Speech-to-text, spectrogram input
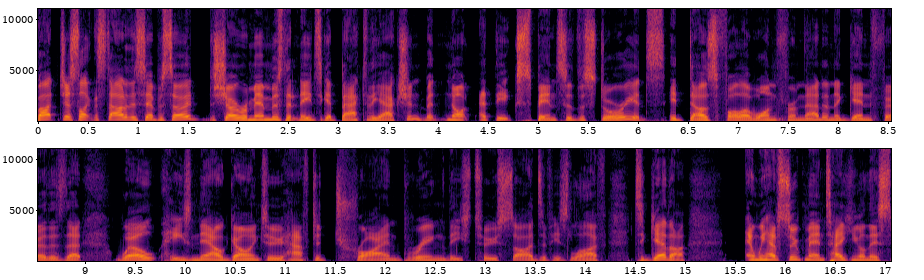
But just like the start of this episode, the show remembers that it needs to get back to the action, but not at the expense of the story. It's it does follow on from that and again furthers that well, he's now going to have to try and bring these two sides of his life together. And we have Superman taking on this,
